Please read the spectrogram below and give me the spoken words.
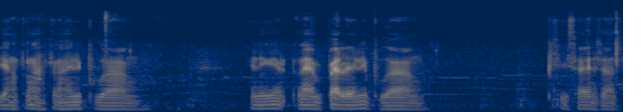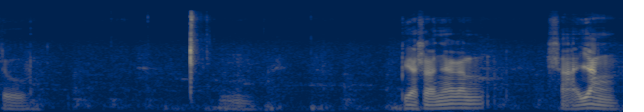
Yang tengah-tengah ini buang ini nempel ini buang. Sisain satu. Hmm. biasanya kan sayang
